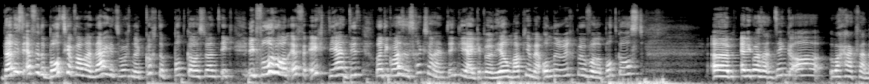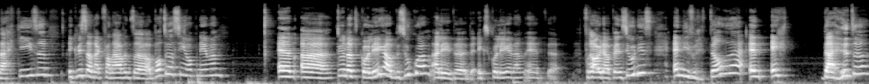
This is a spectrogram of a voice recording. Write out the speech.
dat is even de boodschap van vandaag. Het wordt een korte podcast, want ik, ik voel gewoon even echt, ja, dit... Want ik was er straks aan het denken, ja, ik heb een heel mapje met onderwerpen voor de podcast. Ehm, en ik was aan het denken, oh, wat ga ik vandaag kiezen? Ik wist dan dat ik vanavond uh, een podcast ging opnemen. En uh, toen dat collega op bezoek kwam, alleen de, de ex-collega dan, de vrouw die op pensioen is, en die vertelde dat, en echt, dat hitte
